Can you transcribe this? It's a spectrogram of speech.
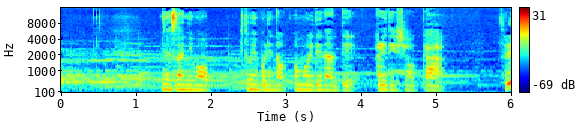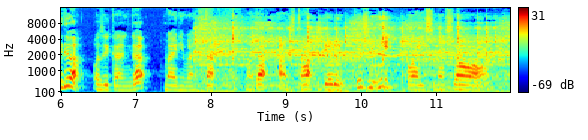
皆さんにも一目惚れの思い出なんてあるでしょうか？それではお時間が参りました。また明日夜9時にお会いしましょう。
